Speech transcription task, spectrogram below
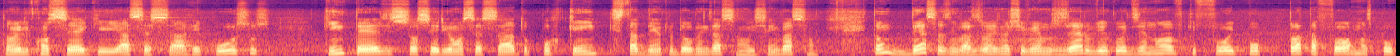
Então ele consegue acessar recursos que em tese só seriam acessados por quem está dentro da organização. Isso é invasão. Então dessas invasões nós tivemos 0,19 que foi por plataformas, por,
